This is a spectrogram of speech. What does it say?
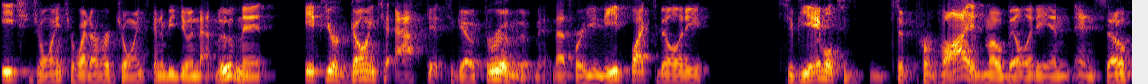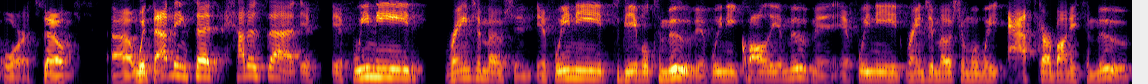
each joint or whatever joint's going to be doing that movement if you're going to ask it to go through a movement. That's where you need flexibility to be able to to provide mobility and and so forth. So uh, with that being said, how does that if if we need range of motion, if we need to be able to move, if we need quality of movement, if we need range of motion when we ask our body to move,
